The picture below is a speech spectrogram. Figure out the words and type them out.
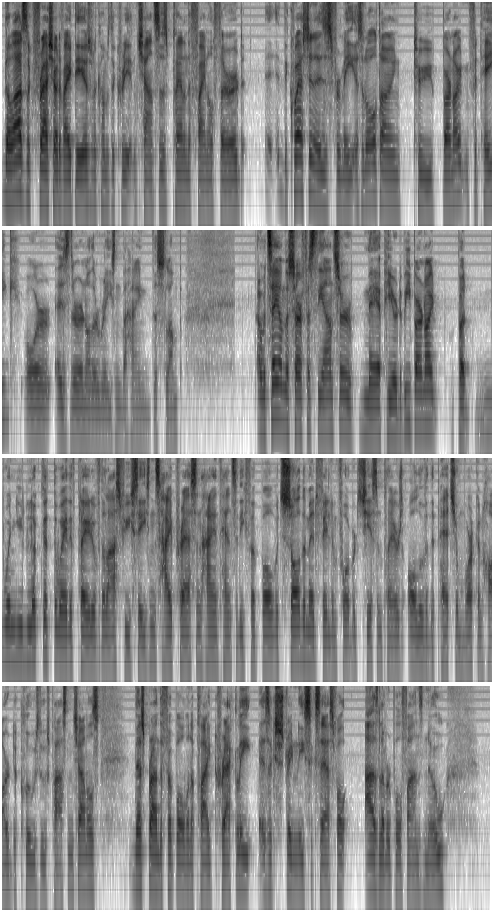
the lads look fresh out of ideas when it comes to creating chances, playing in the final third Uh, the question is for me: is it all down to burnout and fatigue, or is there another reason behind the slump? I would say on the surface the answer may appear to be burnout, but when you looked at the way they've played over the last few seasons, high press and high intensity football, which saw the midfield and forwards chasing players all over the pitch and working hard to close those passing channels, this brand of football, when applied correctly, is extremely successful, as Liverpool fans know.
